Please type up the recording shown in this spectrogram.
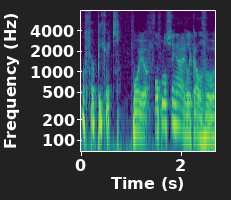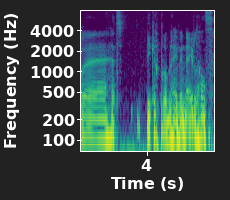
Of veel piekert. Mooie oplossing eigenlijk al voor uh, het piekerprobleem in Nederland.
